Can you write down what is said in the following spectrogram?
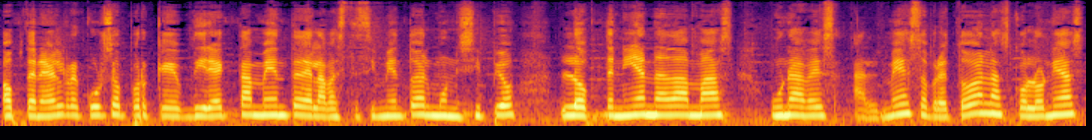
obtener el recurso porque directamente del abastecimiento del municipio lo obtenían nada más una vez al mes, sobre todo en las colonias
